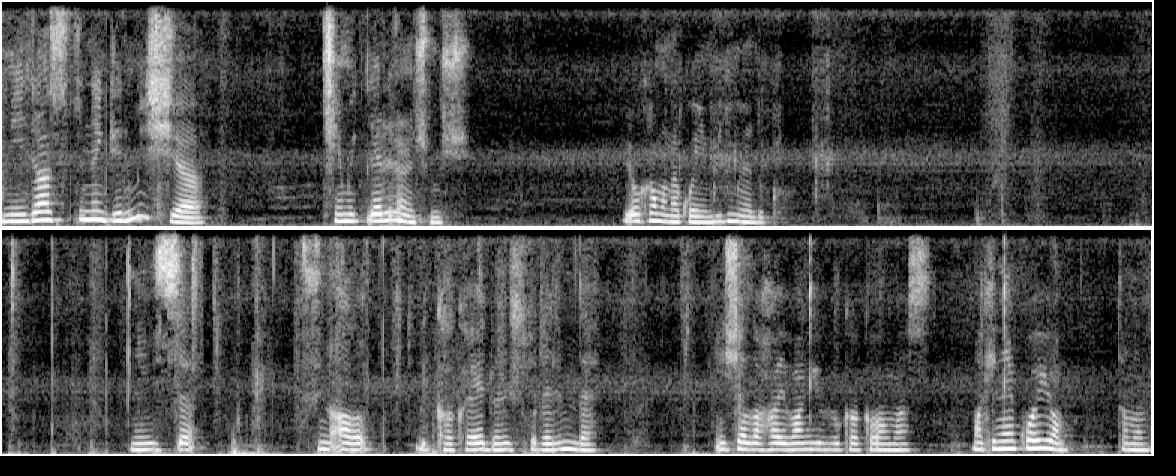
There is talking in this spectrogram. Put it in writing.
mide asitine girmiş ya. Kemikleri dönüşmüş. Yok amına koyayım bilmiyorduk. Neyse. Şunu alıp bir kakaya dönüştürelim de. İnşallah hayvan gibi bir kaka olmaz. Makineye koyuyorum. Tamam.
